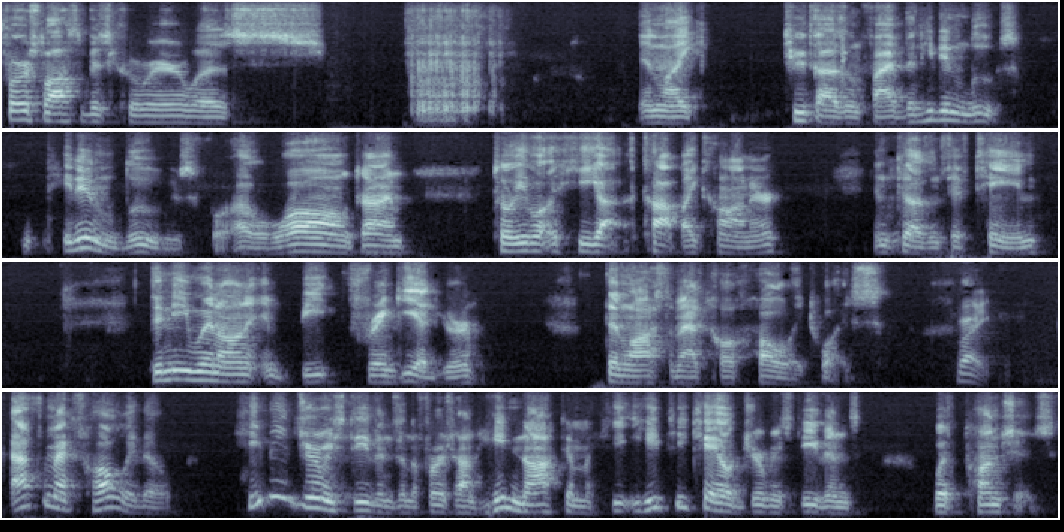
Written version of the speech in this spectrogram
first loss of his career was in like 2005. Then he didn't lose. He didn't lose for a long time till he, he got caught by Conor in 2015. Then he went on and beat Frankie Edgar, then lost to Max Holloway twice. Right. After Max Holloway, though, he beat Jeremy Stephens in the first round. He knocked him. He, he TKO'd Jeremy Stephens with punches.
